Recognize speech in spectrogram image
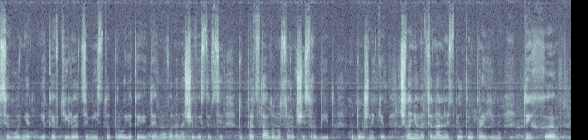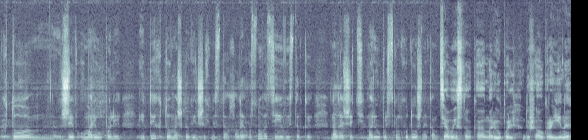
сьогодні, яке втілює це місто, про яке йде мова на нашій виставці. Тут представлено 46 робіт художників, членів Національної спілки України, тих е, хто жив у Маріуполі, і тих, хто мешкав в інших містах. Але основа цієї виставки належить маріупольським художникам. Ця виставка Маріуполь Душа України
